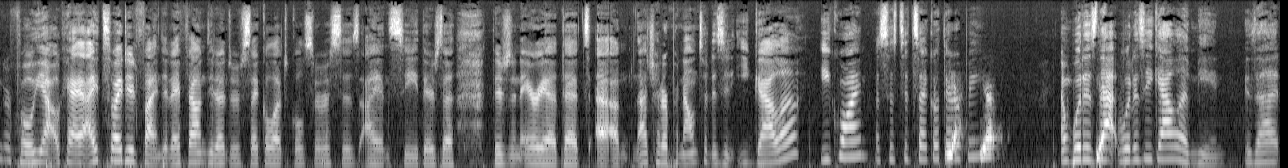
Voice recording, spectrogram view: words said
Wonderful. Yeah. Okay. I, so I did find it. I found it under Psychological Services INC. There's a there's an area that's I'm not sure how to pronounce it. Is it EAGALA? Equine Assisted Psychotherapy. Yeah. And what is yeah. that? What does EAGALA mean? Is that?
